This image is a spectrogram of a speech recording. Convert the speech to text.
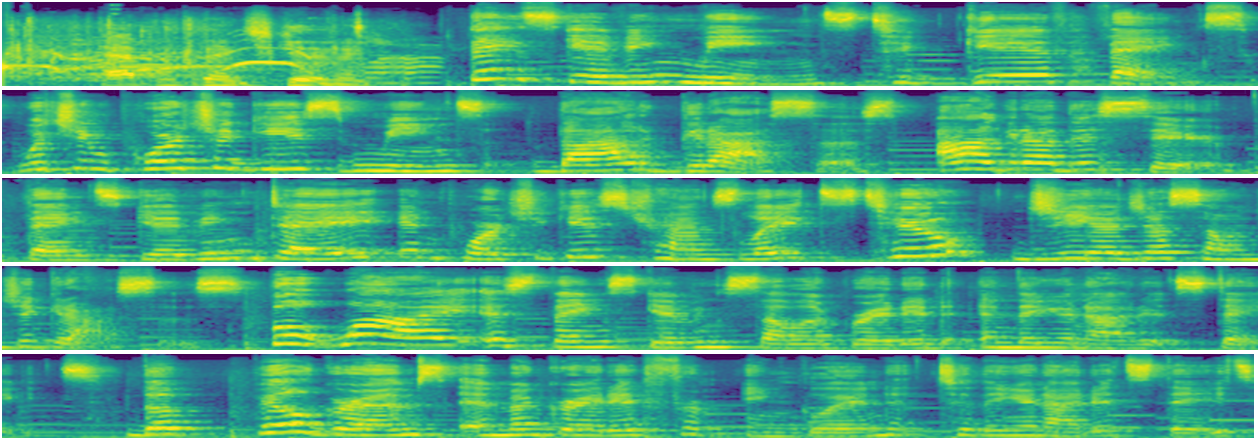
Happy Thanksgiving. Thanksgiving means to give thanks, which in Portuguese means dar graças, agradecer. Thanksgiving Day in Portuguese translates to Dia de Ação de Graças. But why is Thanksgiving celebrated in the United States? The Pilgrims immigrated from England to the United States,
